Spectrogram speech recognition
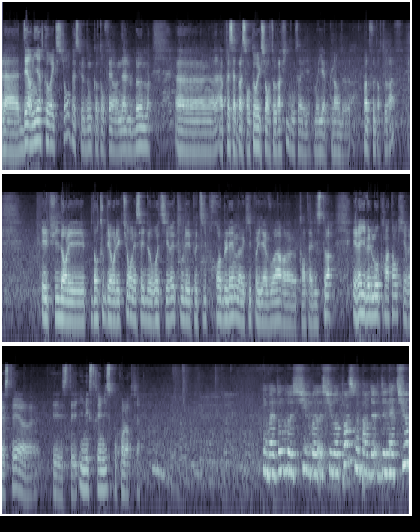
la, dernière correction, parce que donc quand on fait un album, euh, après ça passe en correction orthographique, donc ça, moi, il y a plein de, fautes d'orthographe. Et puis dans, toutes les relectures, on essaye de retirer tous les petits problèmes qu'il peut y avoir euh, quant à l'histoire. Et là, il y avait le mot printemps qui restait, et c'était in extremis pour qu'on le retire. On va donc euh, suivre, suivre Pense, on parle de, nature,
